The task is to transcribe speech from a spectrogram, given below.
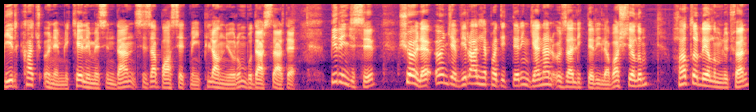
birkaç önemli kelimesinden size bahsetmeyi planlıyorum bu derslerde. Birincisi şöyle önce viral hepatitlerin genel özellikleriyle başlayalım. Hatırlayalım lütfen.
